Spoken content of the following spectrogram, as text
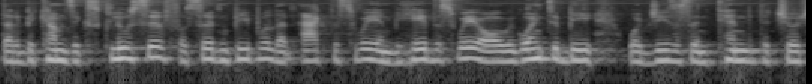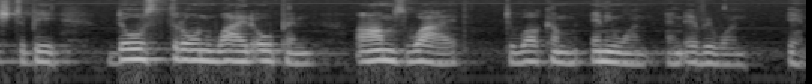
that it becomes exclusive for certain people that act this way and behave this way, or are we going to be what Jesus intended the church to be? Doors thrown wide open, arms wide to welcome anyone and everyone in.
